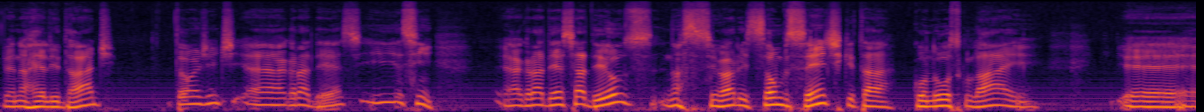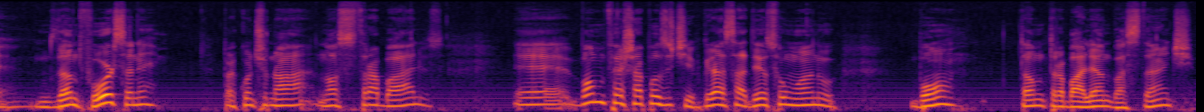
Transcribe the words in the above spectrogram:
vendo a realidade. Então a gente é, agradece e assim agradece a Deus, Nossa Senhora e São Vicente que está conosco lá e é, nos dando força, né, para continuar nossos trabalhos. É, vamos fechar positivo. Graças a Deus foi um ano bom, estamos trabalhando bastante,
